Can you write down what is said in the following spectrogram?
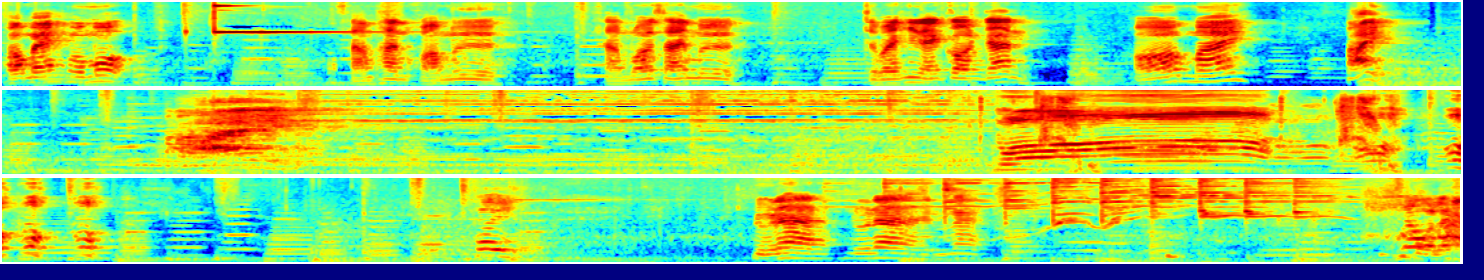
พร้อมไหมโมโม สามพันขวามือสามร้อยซ้ายมือ จะไปที่ไหนก่อนกันพร้อมไหม ไป ไปว้าวโอ้โอ้โอ้โอ้เฮ้ย ดูหน้า ดูหน้า ดูหน้าโดนแล้ว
